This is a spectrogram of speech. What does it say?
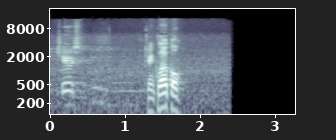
Cheers. Drink local.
